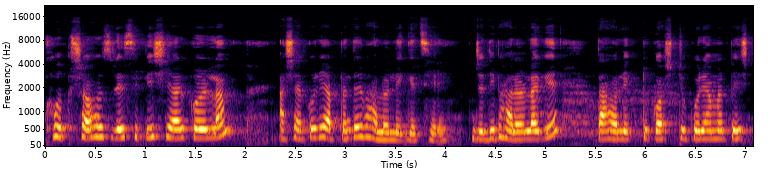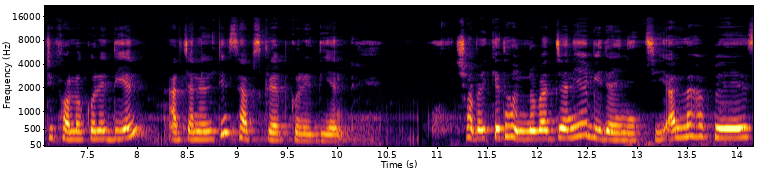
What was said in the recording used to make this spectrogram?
খুব সহজ রেসিপি শেয়ার করলাম। আশা করি আপনাদের ভালো লেগেছে। যদি ভালো লাগে, তাহলে একটু কষ্ট করে আমার পেজটি ফলো করে দিয়েন আর চ্যানেলটি সাবস্ক্রাইব করে দিয়েন। সবাইকে ধন্যবাদ জানিয়ে বিদায় নিচ্ছি। আল্লাহ হাফেজ।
